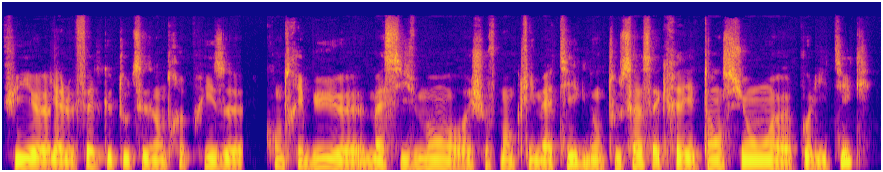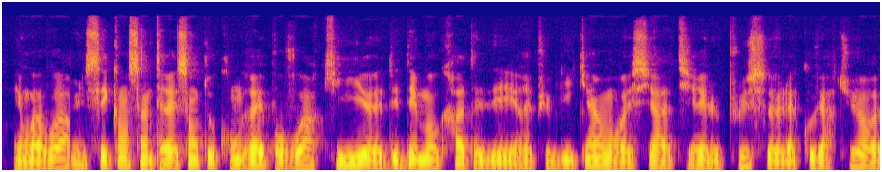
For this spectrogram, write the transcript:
Puis, euh, il y a le fait que toutes ces entreprises euh, contribuent massivement au réchauffement climatique. Donc, tout ça, ça crée des tensions politiques. Et on va avoir une séquence intéressante au Congrès pour voir qui des démocrates et des républicains vont réussir à tirer le plus la couverture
